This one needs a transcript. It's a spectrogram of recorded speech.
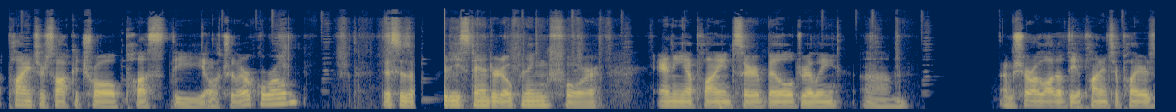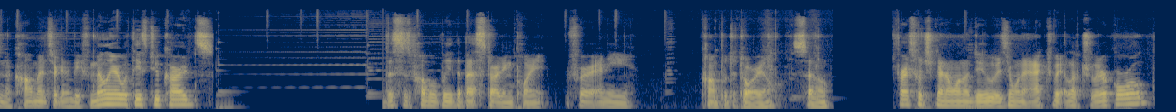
Appliancer Socketroll plus the Electrolyrical World. This is a pretty standard opening for any Appliancer build, really. Um, I'm sure a lot of the Appliancer players in the comments are going to be familiar with these two cards. This is probably the best starting point for any combo tutorial. So, first what you're going to want to do is you want to activate Electrolyrical World.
